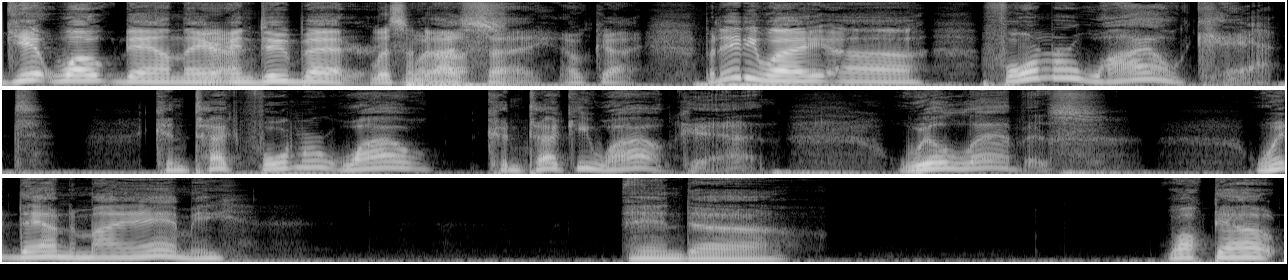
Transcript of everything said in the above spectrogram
get woke down there Yeah. and do better. Listen what to I us. say. Okay. But anyway, uh, former Wildcat, Kentucky, former Wild Kentucky Wildcat, Will Levis, went down to Miami and uh, walked out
